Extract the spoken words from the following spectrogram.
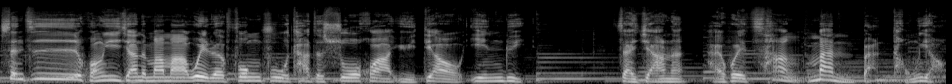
甚至黄奕家的妈妈为了丰富他的说话语调音律，在家呢还会唱慢板童谣，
